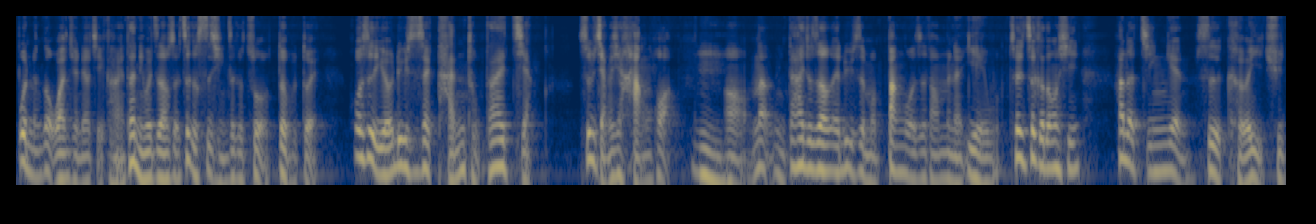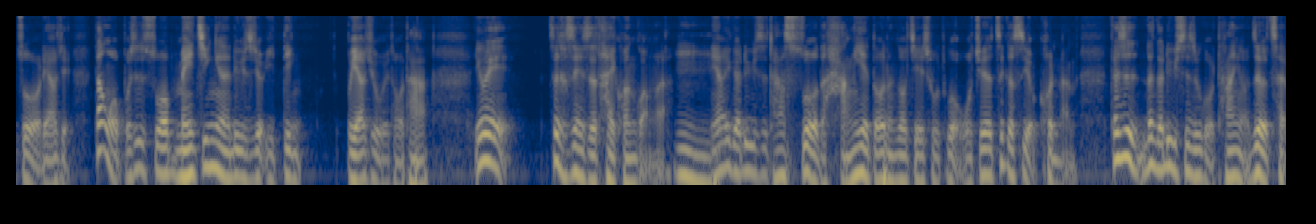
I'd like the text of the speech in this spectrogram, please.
不能够完全了解他，但你会知道说这个事情这个做对不对？或是有律师在谈吐，他在讲，是不是讲一些行话？嗯，哦，那你大概就知道，诶，律师有没有办过这方面的业务？所以这个东西他的经验是可以去做了解。但我不是说没经验的律师就一定不要去委托他，因为。这个事情是太宽广了，嗯，你要一个律师，他所有的行业都能够接触过，我觉得这个是有困难的。但是那个律师如果他有热忱，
